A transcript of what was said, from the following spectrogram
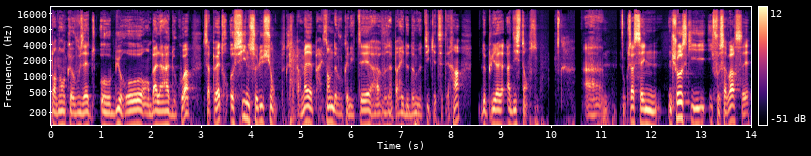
pendant que vous êtes au bureau, en balade ou quoi, ça peut être aussi une solution. Parce que ça permet, par exemple, de vous connecter à vos appareils de domotique, etc., depuis à, à distance. Euh, donc ça, c'est une, une chose qu'il faut savoir, c'est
